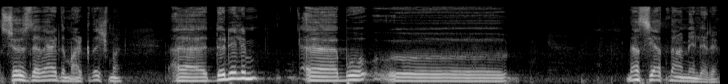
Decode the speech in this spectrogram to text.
sözde verdim arkadaşıma. Ee, dönelim e, bu e, nasihatnamelere.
